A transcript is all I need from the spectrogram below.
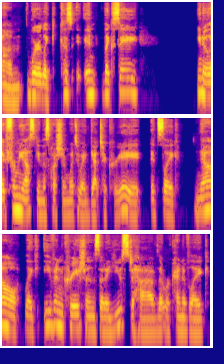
um where like because in like say you know, like for me asking this question, what do I get to create? It's like now, like even creations that I used to have that were kind of like,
